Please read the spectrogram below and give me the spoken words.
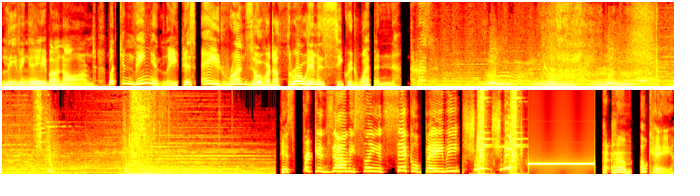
leaving Abe unarmed. But conveniently, his aide runs over to throw him his secret weapon. His freaking zombie slinging sickle, baby! Shwink, shwink! okay,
